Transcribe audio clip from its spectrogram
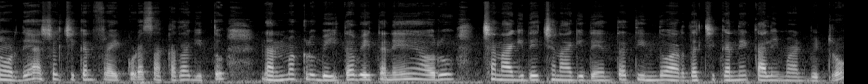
ನೋಡಿದೆ, ಅಷ್ಟರಲ್ಲಿ ಚಿಕನ್ ಫ್ರೈ ಕೂಡ ಸಖತ್ತಾಗಿತ್ತು ನನ್ನ ಮಕ್ಕಳು ಬೇಯ್ತಾ ಬೇಯ್ತಾನೆ ಅವರು ಚೆನ್ನಾಗಿದೆ ಚೆನ್ನಾಗಿದೆ ಅಂತ ತಿಂದು ಅರ್ಧ ಚಿಕನ್ನೇ ಖಾಲಿ ಮಾಡಿಬಿಟ್ರು.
